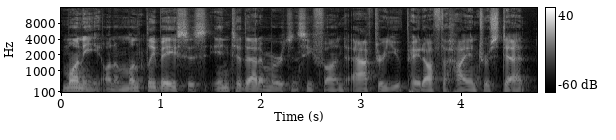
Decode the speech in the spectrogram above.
money on a monthly basis into that emergency fund after you've paid off the high interest debt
